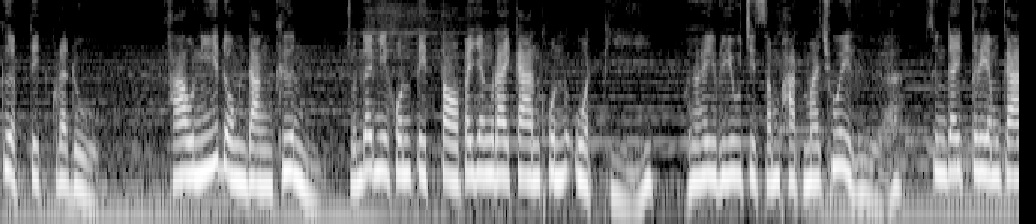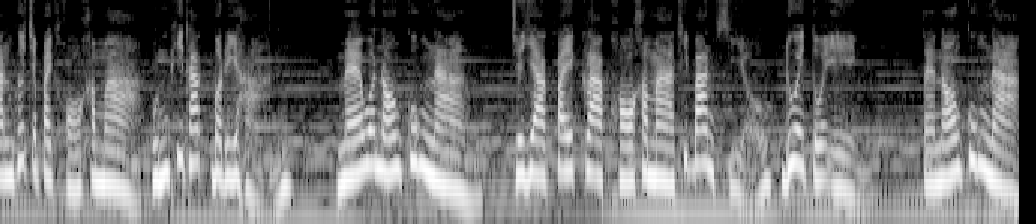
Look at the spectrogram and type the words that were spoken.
เกือบติดกระดูกข่าวนี้โด่งดังขึ้น จนได้มีคนติดต่อไปยังรายการคนอวดผี เพื่อให้ริวจิตสัมผัสมาช่วยเหลือ ซึ่งได้เตรียมการเพื่อจะไปขอขมาขุนพิทักษ์บริหาร แม้ว่าน้องกุ้งนาง จะอยากไปกราบขอขมาที่บ้านเขียวด้วยตัวเอง แต่น้องกุ้งนาง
